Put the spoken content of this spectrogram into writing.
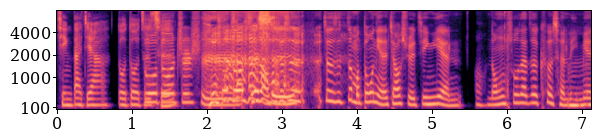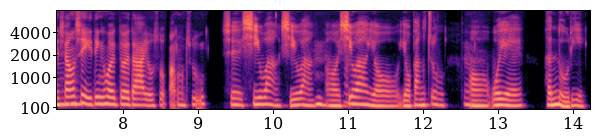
请大家多多支持，多多支持，多多支老师就是就是这么多年的教学经验哦，浓缩在这个课程里面，相嗯。信一定会对大家有所帮助。是希望希望嗯哦、希望有有帮助对。哦、我也很努力。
